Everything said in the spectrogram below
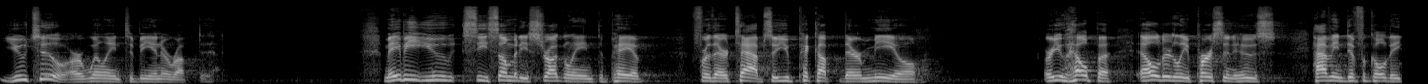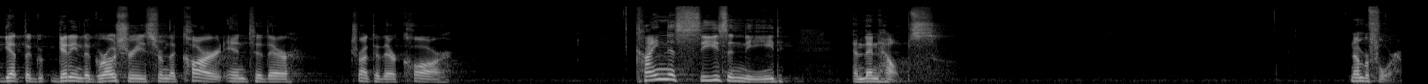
you too are willing to be interrupted. Maybe you see somebody struggling to pay a, for their tab, so you pick up their meal. Or you help an elderly person who's having difficulty get the, getting the groceries from the cart into their trunk of their car. Kindness sees a need and then helps. Number four,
